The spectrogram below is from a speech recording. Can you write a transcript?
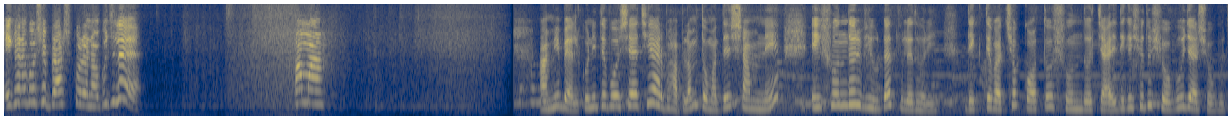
এইখানে বসে ব্রাশ করে নাও, বুঝলে? মামা আমি ব্যালকনিতে বসে আছি আর ভাবলাম তোমাদের সামনে এই সুন্দর ভিউটা তুলে ধরি। দেখতে পাচ্ছ কত সুন্দর, চারিদিকে শুধু সবুজ আর সবুজ।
